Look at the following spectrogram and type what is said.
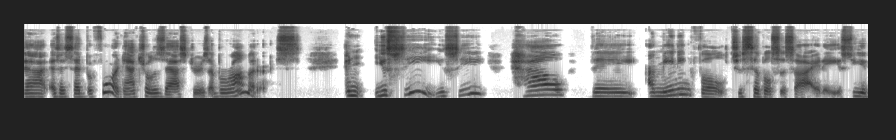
that, as I said before, natural disasters are barometers, and you see, you see how they are meaningful to civil societies. You,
